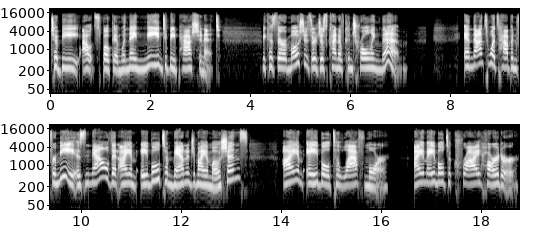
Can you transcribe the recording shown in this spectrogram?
to be outspoken, when they need to be passionate, because their emotions are just kind of controlling them. And that's what's happened for me is now that I am able to manage my emotions, I am able to laugh more. I am able to cry harder.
